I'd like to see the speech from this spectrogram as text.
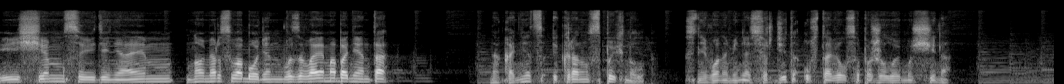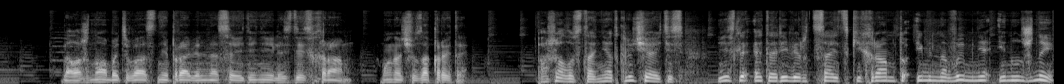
«Ищем, соединяем, номер свободен, вызываем абонента». Наконец экран вспыхнул. С него на меня сердито уставился пожилой мужчина. «Должно быть, вас неправильно соединили, здесь храм, мы ночью закрыты». «Пожалуйста, не отключайтесь. Если это Риверсайдский храм, то именно вы мне и нужны».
